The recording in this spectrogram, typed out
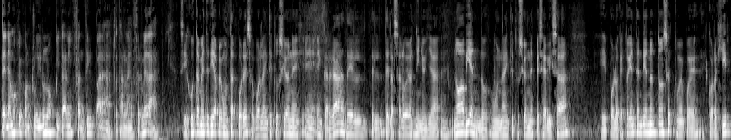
tenemos que construir un hospital infantil para tratar las enfermedades. Sí, justamente te iba a preguntar por eso, por las instituciones eh, encargadas del, de la salud de los niños. Ya eh, no habiendo una institución especializada, eh, por lo que estoy entendiendo entonces, tú me puedes corregir,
